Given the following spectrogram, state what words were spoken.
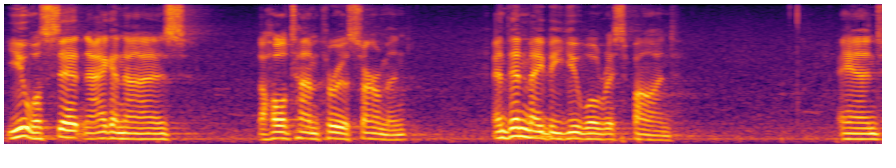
you will sit and agonize the whole time through a sermon, and then maybe you will respond. And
